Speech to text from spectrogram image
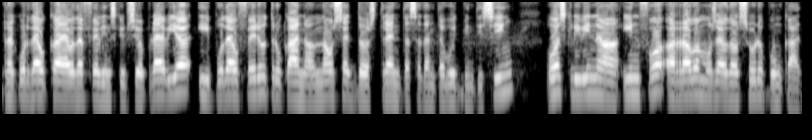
recordeu que heu de fer l'inscripció prèvia i podeu fer-ho trucant al 972 30 78 25 o escrivint a info arroba museudelSuro.cat.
